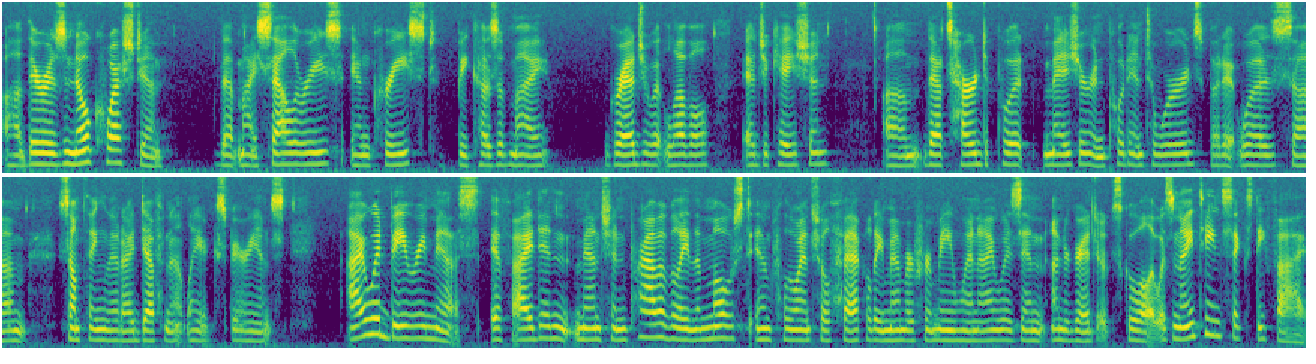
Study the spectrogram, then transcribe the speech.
Uh, there is no question that my salaries increased because of my graduate level education. Um, that's hard to put, measure, and put into words, but it was um, something that I definitely experienced. I would be remiss if I didn't mention probably the most influential faculty member for me when I was in undergraduate school. It was 1965,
